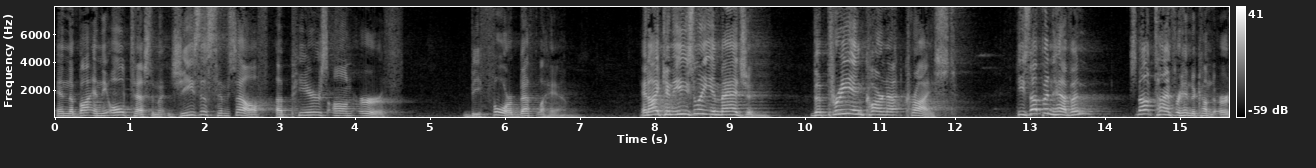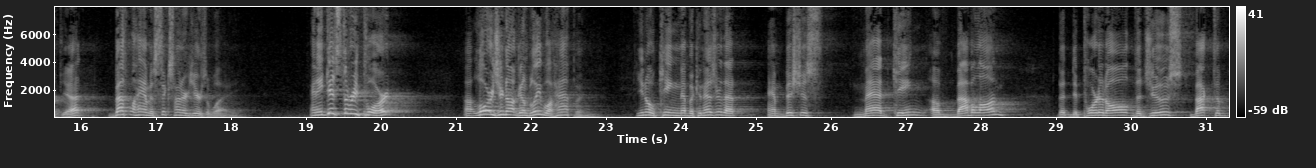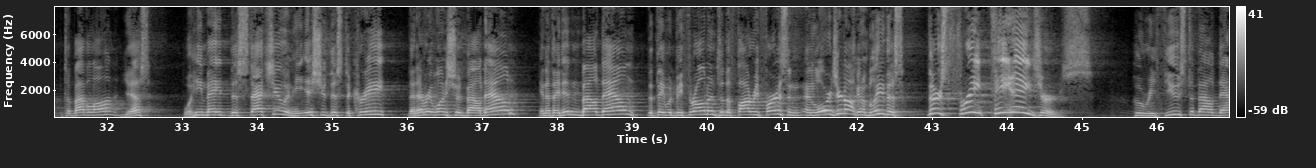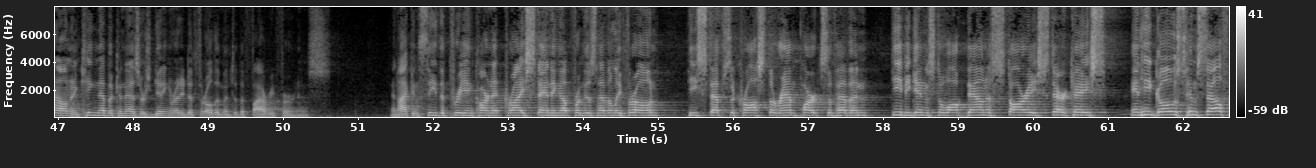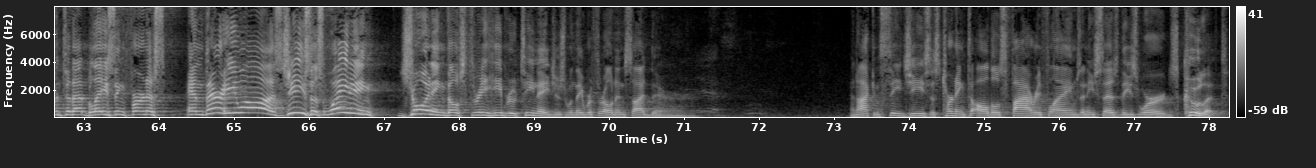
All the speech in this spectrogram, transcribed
in the, in the Old Testament, Jesus himself appears on earth before Bethlehem. And I can easily imagine the pre incarnate Christ. He's up in heaven. It's not time for him to come to earth yet. Bethlehem is 600 years away. And he gets the report uh, Lord, you're not going to believe what happened. You know, King Nebuchadnezzar, that ambitious, mad king of Babylon that deported all the Jews back to, to Babylon? Yes. Well, he made this statue and he issued this decree that everyone should bow down. And if they didn't bow down, that they would be thrown into the fiery furnace. And, and Lord, you're not going to believe this. There's three teenagers who refused to bow down, and King Nebuchadnezzar's getting ready to throw them into the fiery furnace. And I can see the pre incarnate Christ standing up from his heavenly throne. He steps across the ramparts of heaven. He begins to walk down a starry staircase, and he goes himself into that blazing furnace. And there he was, Jesus, waiting, joining those three Hebrew teenagers when they were thrown inside there. And I can see Jesus turning to all those fiery flames, and he says these words Cool it.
